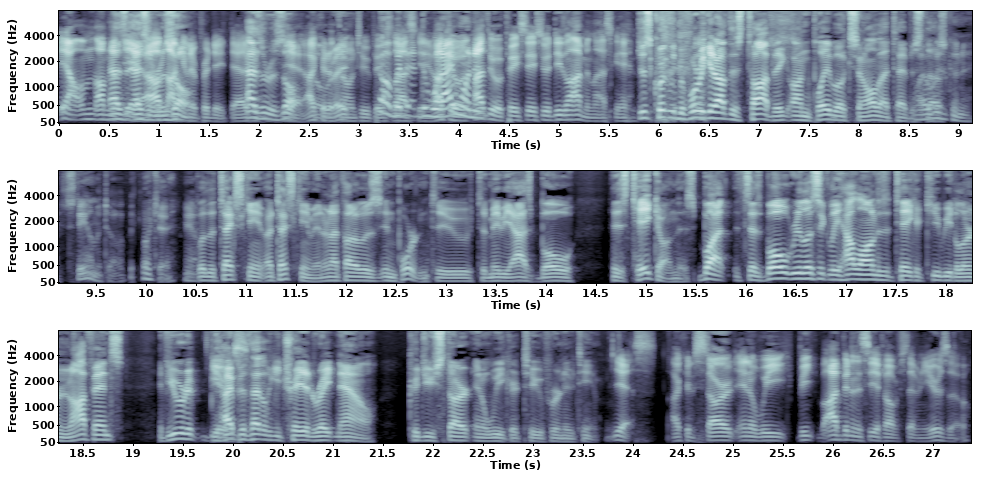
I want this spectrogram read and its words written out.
Yeah, I'm, I'm, As- yeah, as a I'm not result. going to predict that. As a result, yeah, I could have right? thrown two picks No, but last the- game. what I, I threw, wanted- I threw a pick six to a D lineman last game. Just quickly before we get off this topic on playbooks and all that type of Well, I stuff. was going to stay on the topic. Okay. Yeah. But the text came a text came in and I thought it was important to to maybe ask Bo his take on this. But it says, Bo, realistically, how long does it take a QB to learn an offense? If you were to be Years. hypothetically traded right now, could you start in a week or two for a new team? Yes, I could start in a week. I've been in the CFL for seven years though.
